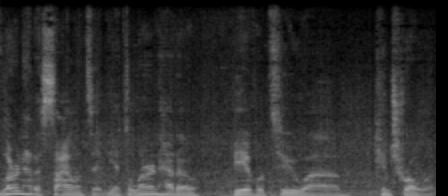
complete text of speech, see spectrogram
learn how to silence it. You have to learn how to be able to uh, control it.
